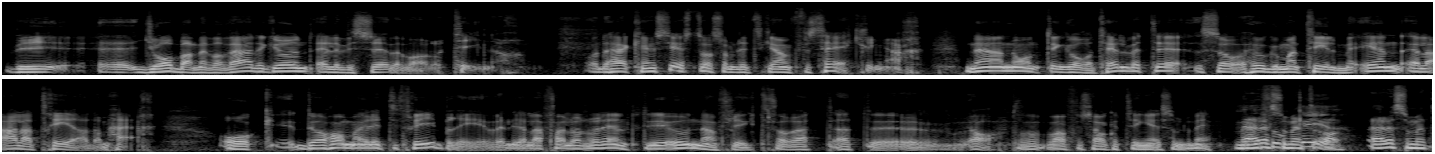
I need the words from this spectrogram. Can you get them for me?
Vi eh, jobbar med vår värdegrund eller vi ser över våra rutiner. Och det här kan ju ses då som lite grann försäkringar. När någonting går åt helvete så hugger man till med en eller alla tre av de här. Och då har man ju lite fribrev, eller i alla fall en ordentlig undanflykt för att, att eh, ja, för varför saker och ting är som de är. Men är, det som ett, ju. är det som ett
